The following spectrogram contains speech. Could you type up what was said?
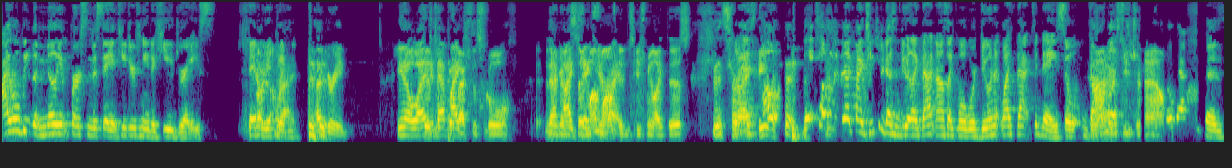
I will be the millionth person to say it. Teachers need a huge raise. They don't oh, get paid. Right. Agreed. You know what? Kids that might, back to school. They're going to say, "My mom right. didn't teach me like this." That's right. Yes. Oh, they told me that my teacher doesn't do it like that, and I was like, "Well, we're doing it like that today." So God bless teacher now because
